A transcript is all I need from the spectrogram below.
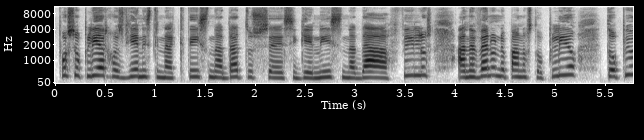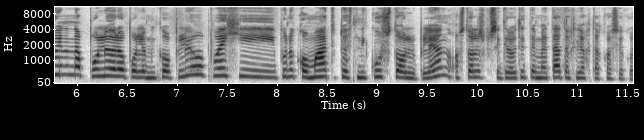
πώς ο πλοίαρχος βγαίνει στην ακτή, συναντά τους ε, συγγενείς, συναντά φίλους, ανεβαίνουν πάνω στο πλοίο, το οποίο είναι ένα πολύ ωραίο πολεμικό πλοίο που, έχει, που είναι κομμάτι του εθνικού στόλου πλέον, ο στόλος που συγκροτείται μετά το 1827,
